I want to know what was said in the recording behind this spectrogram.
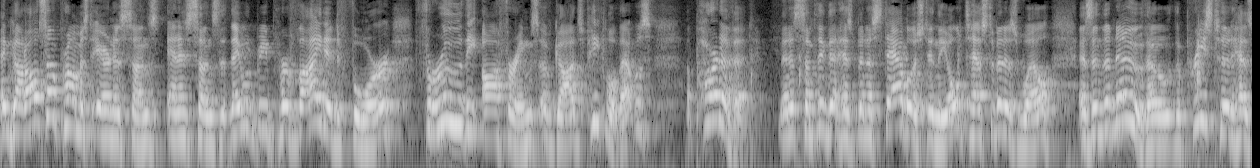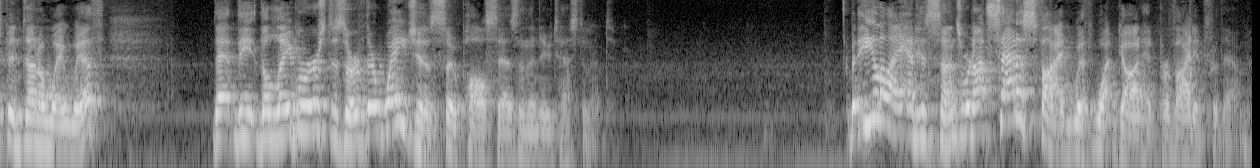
And God also promised Aaron his sons and his sons that they would be provided for through the offerings of God's people. That was a part of it. And it's something that has been established in the Old Testament as well as in the New, though the priesthood has been done away with, that the, the laborers deserve their wages, so Paul says in the New Testament. But Eli and his sons were not satisfied with what God had provided for them.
